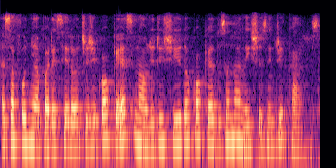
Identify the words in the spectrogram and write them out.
essa afonia aparecer antes de qualquer sinal dirigido a qualquer dos analistas indicados.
